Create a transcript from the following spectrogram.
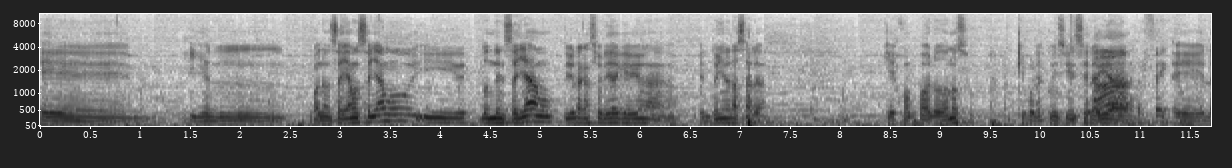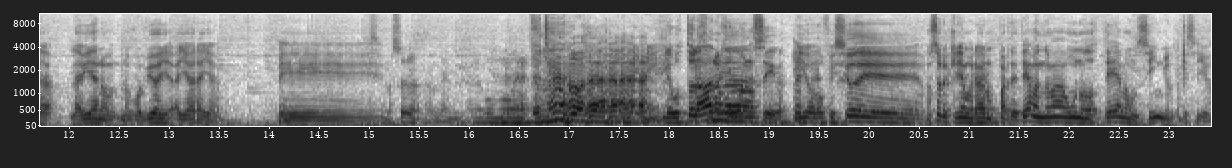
Eh, y el. Bueno, ensayamos, ensayamos. Y donde ensayamos, dio la casualidad que había una- el dueño de la sala, que es Juan Pablo Donoso, que por las coincidencias de la Ah, vida. eh, la, la vida nos, volvió a llevar allá. Eh, Nosotros también en algún momento. le gustó la banda conocido. y ofició de. Nosotros queríamos grabar un par de temas nomás, uno o dos temas, un single, qué sé yo.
